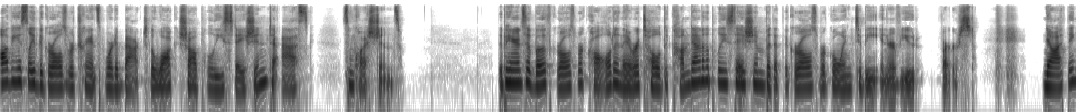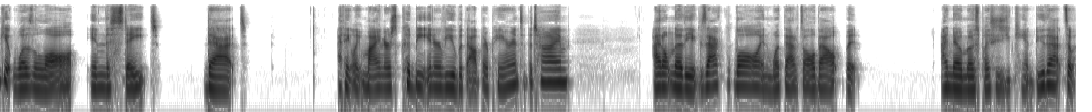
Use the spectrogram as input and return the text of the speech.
Obviously, the girls were transported back to the Waukesha police station to ask some questions. The parents of both girls were called and they were told to come down to the police station, but that the girls were going to be interviewed first. Now, I think it was a law in the state that I think like minors could be interviewed without their parents at the time. I don't know the exact law and what that's all about, but I know most places you can't do that. So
